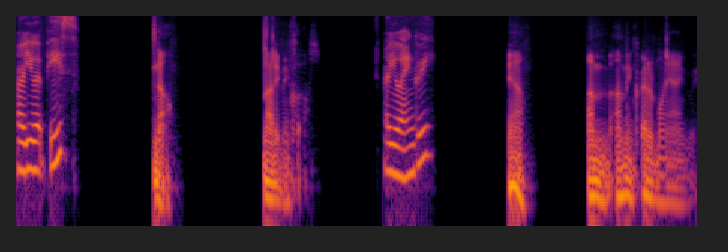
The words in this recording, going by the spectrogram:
Are you at peace? No, not even close. Are you angry? Yeah, I'm I'm incredibly angry.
